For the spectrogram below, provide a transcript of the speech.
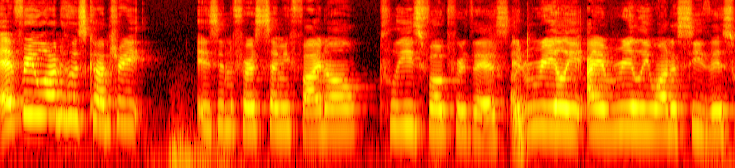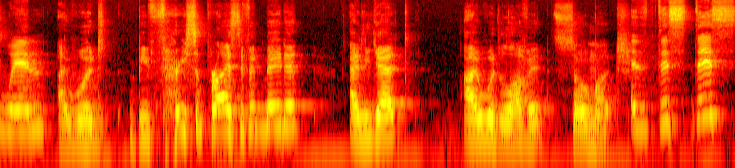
Everyone whose country is in the first semi-final, please vote for this. It I'd- really, I really want to see this win. I would be very surprised if it made it, and yet I would love it so much. Is This, this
